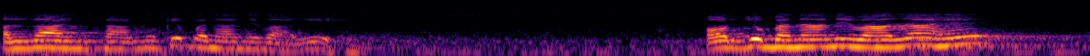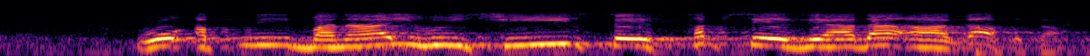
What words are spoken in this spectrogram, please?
اللہ انسانوں کے بنانے والے ہیں۔ اور جو بنانے والا ہے، وہ اپنی بنائی ہوئی چیز سے سب سے زیادہ آگاہ ہوتا ہے۔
